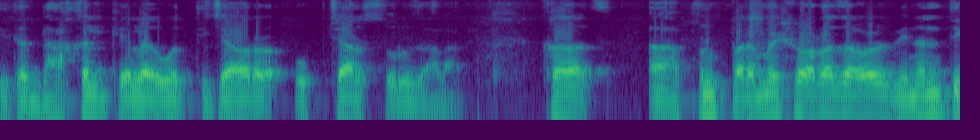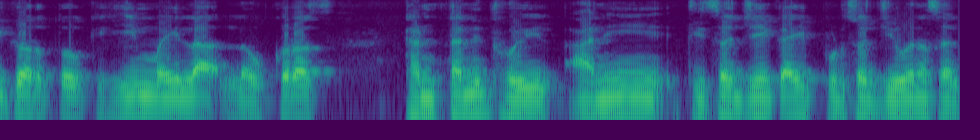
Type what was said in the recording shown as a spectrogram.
तिथं दाखल केलं व तिच्यावर उपचार सुरू झाला. खरंच आपण परमेश्वराजवळ विनंती करतो की ही महिला लवकरच ठणठणीत होईल आणि तिचं जे काही पुढचं जीवन असेल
